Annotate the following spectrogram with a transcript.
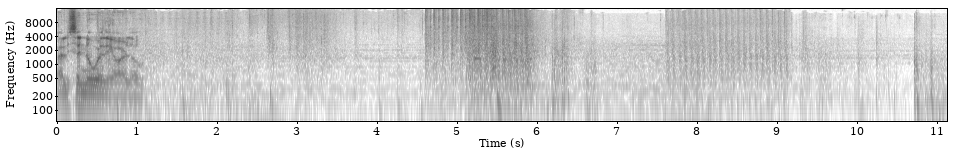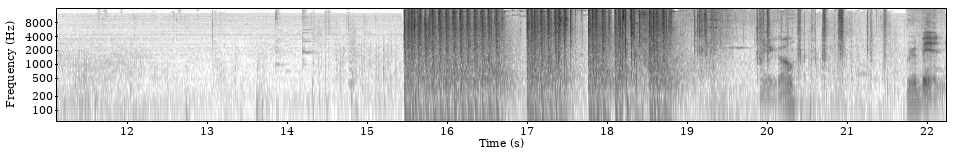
At least I know where they are though. Ribbon.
